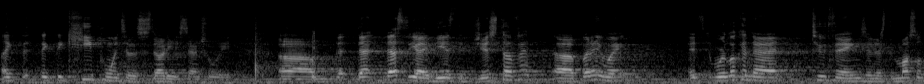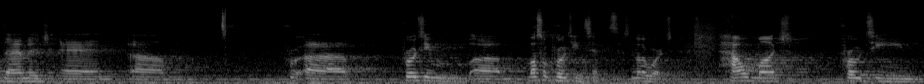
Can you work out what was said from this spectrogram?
like the, the, the key points of the study essentially. Um, that, that, that's the idea, is the gist of it. Uh, but anyway, we're looking at two things, and it's the muscle damage and um, pro, uh, protein, uh, muscle protein synthesis. In other words, how much protein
